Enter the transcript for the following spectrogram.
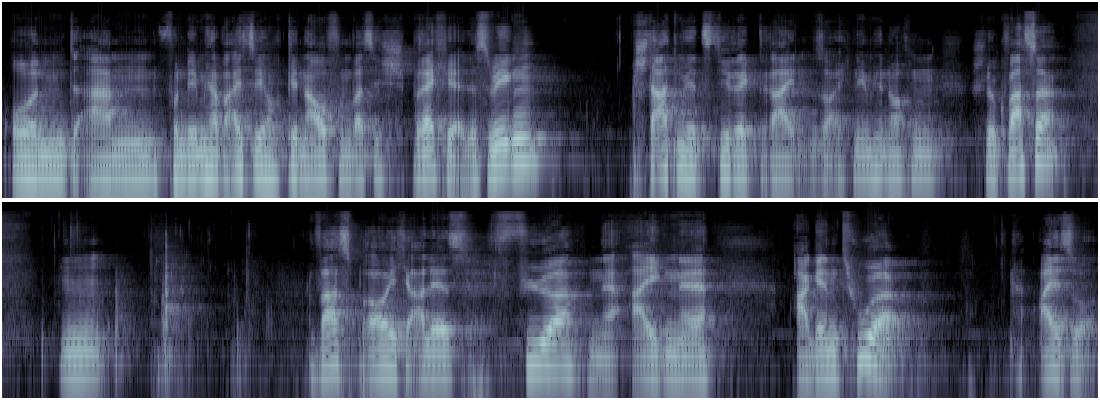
Und ähm, von dem her weiß ich auch genau, von was ich spreche. Deswegen starten wir jetzt direkt rein. So, ich nehme hier noch einen Schluck Wasser. Hm. Was brauche ich alles für eine eigene Agentur? Also,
